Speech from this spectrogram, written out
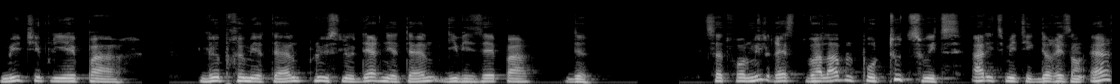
multiplié par le premier terme plus le dernier terme divisé par 2. Cette formule reste valable pour toute suite arithmétique de raison R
